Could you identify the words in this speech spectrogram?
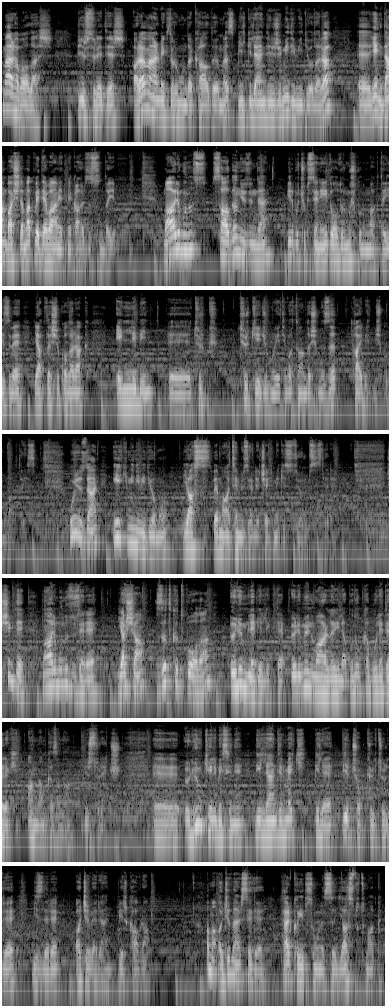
Merhabalar. Bir süredir ara vermek durumunda kaldığımız bilgilendirici MIDI videolara e, yeniden başlamak ve devam etmek arzusundayım. Malumunuz salgın yüzünden bir buçuk seneyi doldurmuş bulunmaktayız ve yaklaşık olarak 50 bin e, Türk Türkiye Cumhuriyeti vatandaşımızı kaybetmiş bulunmaktayız. Bu yüzden ilk mini videomu yas ve matem üzerine çekmek istiyorum sizlere. Şimdi malumunuz üzere yaşam zıt kutbu olan ölümle birlikte, ölümün varlığıyla bunu kabul ederek anlam kazanan bir süreç. Ee, ölüm kelimesini dillendirmek bile birçok kültürde bizlere acı veren bir kavram. Ama acı verse de her kayıp sonrası yas tutmak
